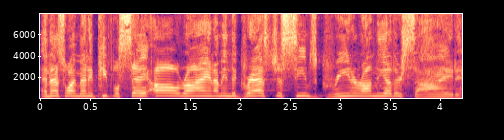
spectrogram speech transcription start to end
And that's why many people say, oh, Ryan, I mean, the grass just seems greener on the other side.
